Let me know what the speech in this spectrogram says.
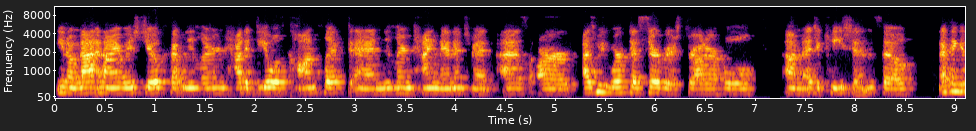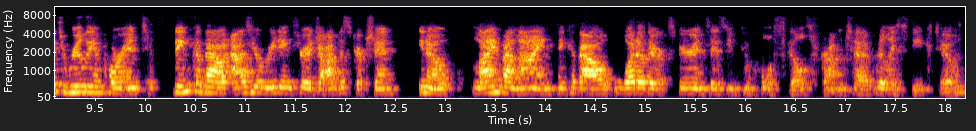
you know, Matt and I always joke that we learned how to deal with conflict and we learned time management as our as we worked as servers throughout our whole um, education. So I think it's really important to think about as you're reading through a job description, you know, line by line, think about what other experiences you can pull skills from to really speak to.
